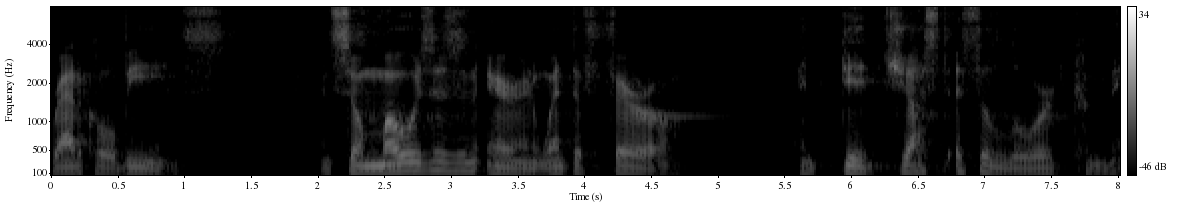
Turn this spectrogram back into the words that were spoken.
radical obedience. And so Moses and Aaron went to Pharaoh and did just as the Lord commanded.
